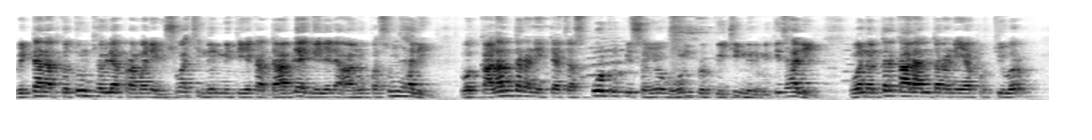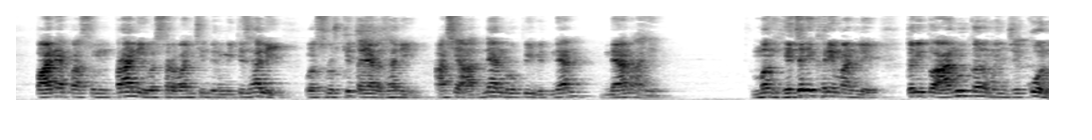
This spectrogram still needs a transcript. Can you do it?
विज्ञानात कथून ठेवल्याप्रमाणे विश्वाची निर्मिती एका दाबल्या गेलेल्या अणूपासून झाली व कालांतराने त्याचा स्फोट रूपी संयोग होऊन पृथ्वीची निर्मिती झाली व नंतर कालांतराने या पृथ्वीवर पाण्यापासून प्राणी व सर्वांची निर्मिती झाली व सृष्टी तयार झाली असे अज्ञान रूपी विज्ञान ज्ञान आहे. मग हे जरी खरे मानले तरी तो अणुकण म्हणजे कोण?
